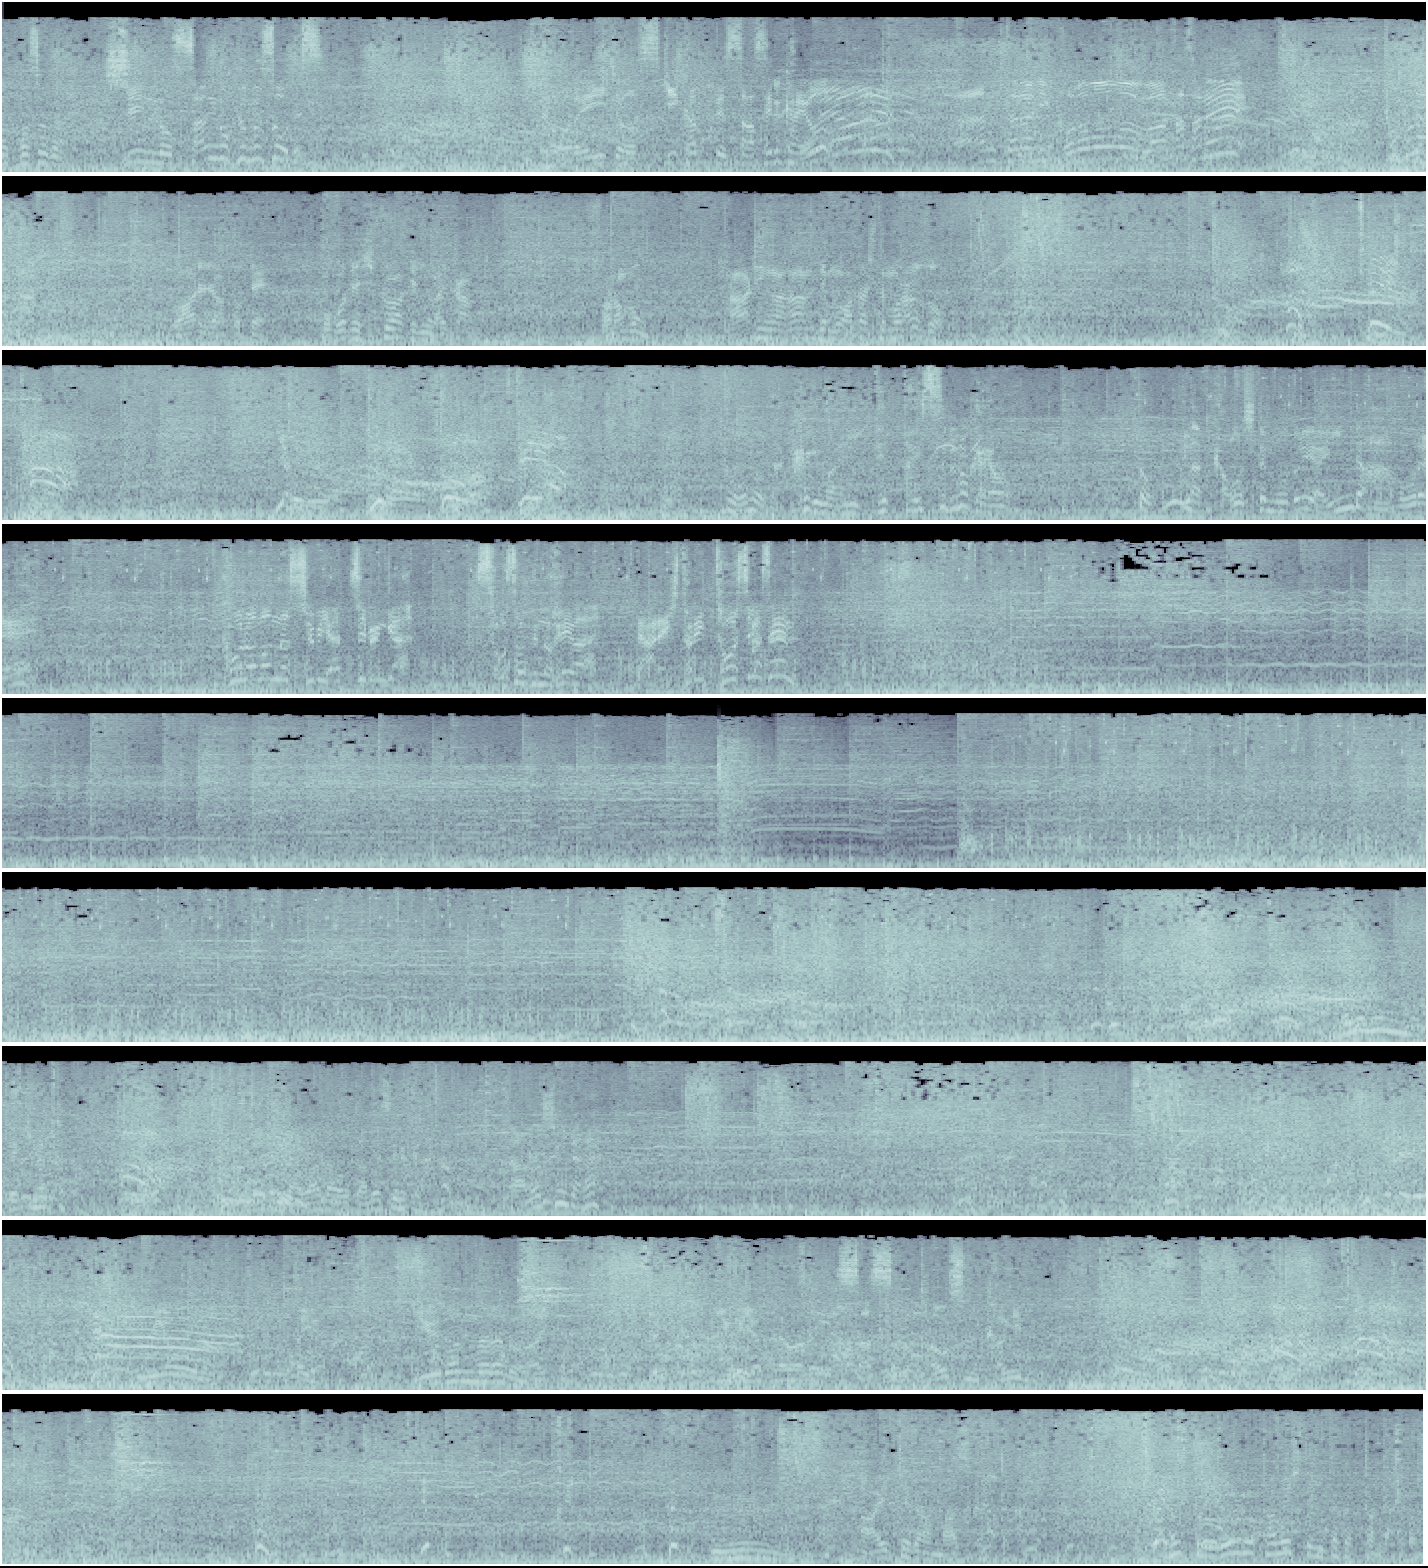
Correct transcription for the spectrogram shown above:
方こそが真の三国無双です。これ以上好き勝手させるかよ。あんたらにこのもんは渡さねえ。ここだ我らとてここで引くわけにはいかん。その分何が何でも渡してもらうぞ。殿が来る前に撤退するのかよ。どんな顔して戻りゃいいんだ？俺。この門の守備は自分が。曹操軍の兵は誰一人通しません。らぬ相手だ夕夜から。はさっさと倒すに限る相手がまずかったかもっといろいろ試してみたかったん。だけど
